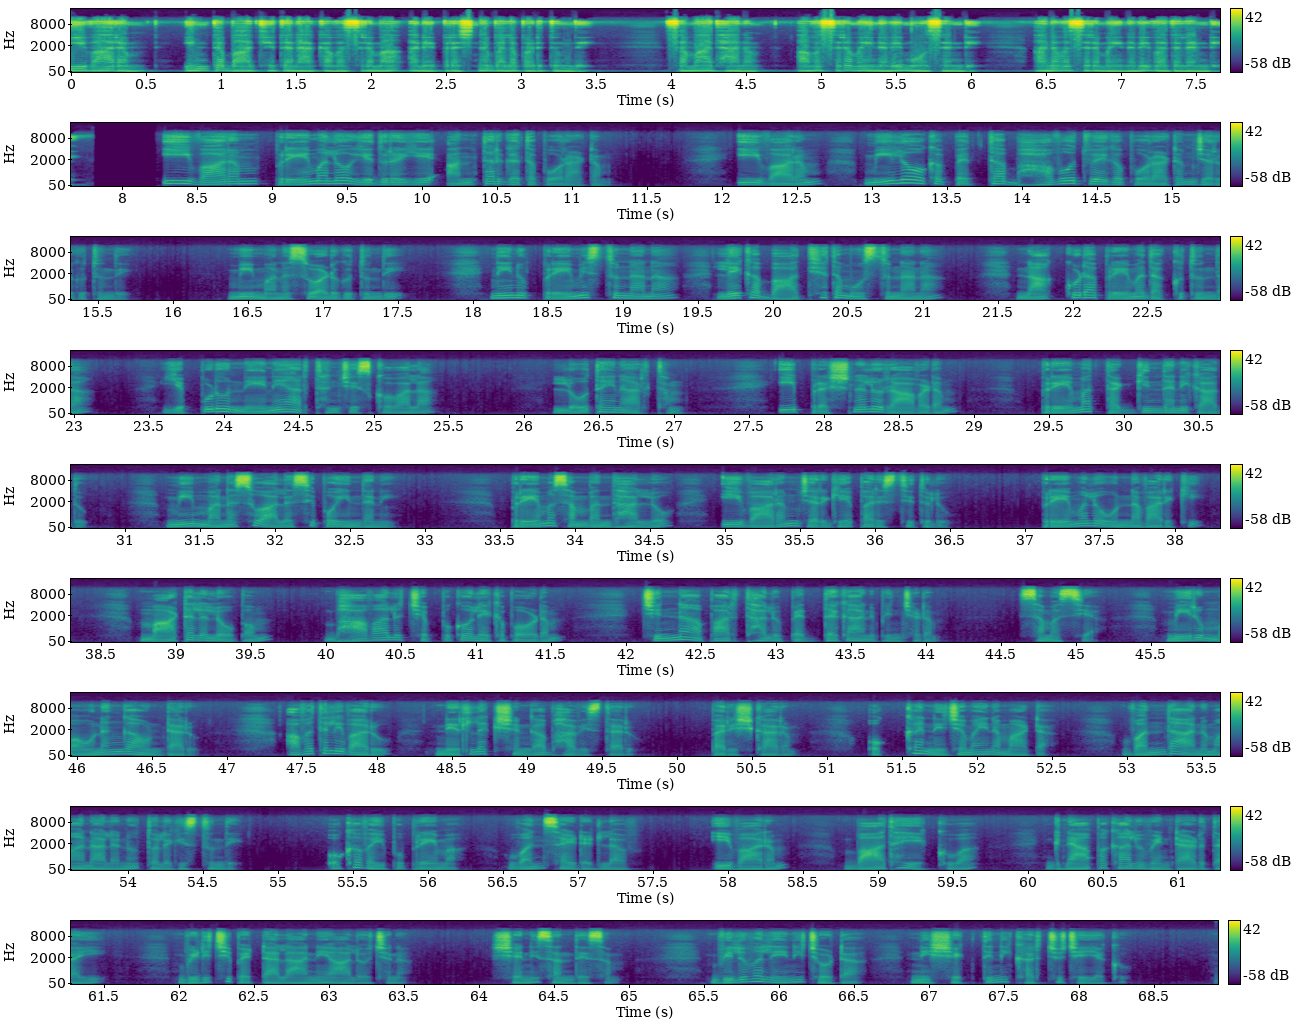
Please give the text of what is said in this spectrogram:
ఈ వారం ఇంత బాధ్యత నాకవసరమా అనే ప్రశ్న బలపడుతుంది. సమాధానం అవసరమైనవి మోసండి అనవసరమైనవి వదలండి. ఈ వారం ప్రేమలో ఎదురయ్యే అంతర్గత పోరాటం. ఈ వారం మీలో ఒక పెద్ద భావోద్వేగ పోరాటం జరుగుతుంది. మీ మనసు అడుగుతుంది నేను ప్రేమిస్తున్నానా లేక బాధ్యత మోస్తున్నానా నాక్కూడా ప్రేమ దక్కుతుందా ఎప్పుడూ నేనే అర్థం చేసుకోవాలా? లోతైన అర్థం. ఈ ప్రశ్నలు రావడం ప్రేమ తగ్గిందని కాదు మీ మనసు అలసిపోయిందని. ప్రేమ సంబంధాల్లో ఈ వారం జరిగే పరిస్థితులు. ప్రేమలో ఉన్నవారికి మాటల లోపం భావాలు చెప్పుకోలేకపోవడం చిన్న అపార్థాలు పెద్దగా అనిపించడం సమస్య. మీరు మౌనంగా ఉంటారు. అవతలివారు నిర్లక్ష్యంగా భావిస్తారు. పరిష్కారం ఒక్క నిజమైన మాట వంద అనుమానాలను తొలగిస్తుంది. ఒకవైపు ప్రేమ వన్ సైడెడ్ లవ్. ఈ వారం బాధ ఎక్కువ జ్ఞాపకాలు వెంటాడుతాయి విడిచిపెట్టాలా అనే ఆలోచన. శని సందేశం. విలువలేని చోట నీ శక్తిని ఖర్చు చెయ్యకు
